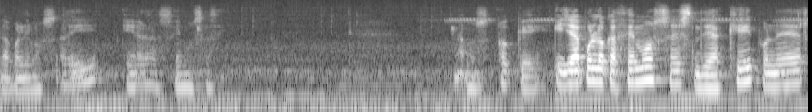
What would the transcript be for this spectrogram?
La ponemos ahí y ahora hacemos así. Vamos ok. Y ya pues lo que hacemos es de aquí poner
